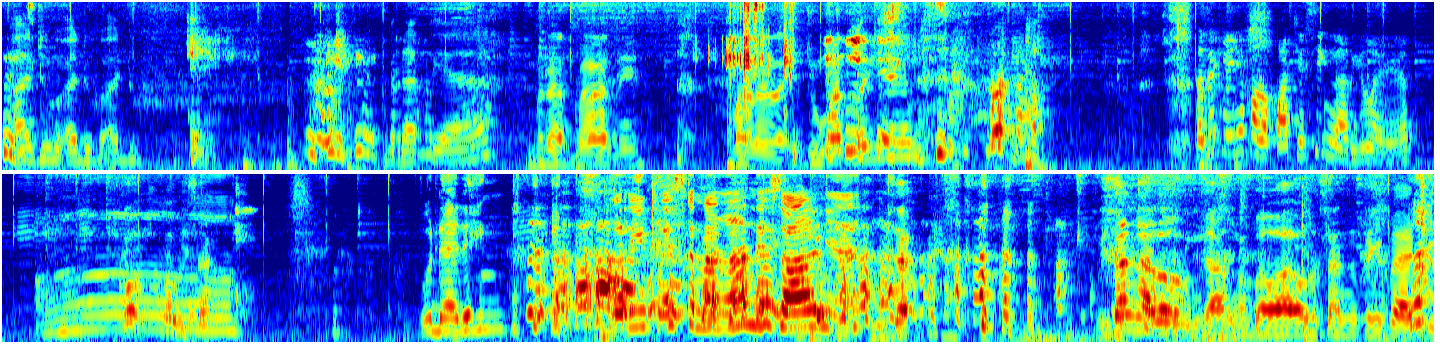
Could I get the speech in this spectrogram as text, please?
aduh aduh aduh berat ya. Berat banget nih. Mana lagi? Jumat lagi. Kan Tadi kayaknya kalau pace sih nggak relate. oh. Kok kok bisa? Udah deh. Nge-refresh kenangan ya soalnya. Bisa. Bisa nggak lo nggak ngebawa urusan pribadi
